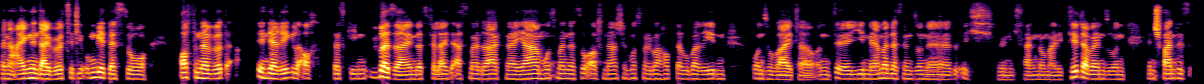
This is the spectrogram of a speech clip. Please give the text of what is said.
seiner eigenen Diversity umgeht, desto offener wird in der Regel auch das Gegenüber sein, das vielleicht erstmal sagt, na ja, muss man das so offen darstellen, muss man überhaupt darüber reden und so weiter. Und äh, je mehr man das in so eine, ich will nicht sagen Normalität, aber in so ein entspanntes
